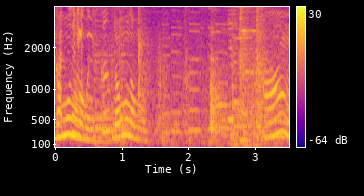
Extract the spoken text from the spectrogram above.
같이 먹으니까? 너무너무. 아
